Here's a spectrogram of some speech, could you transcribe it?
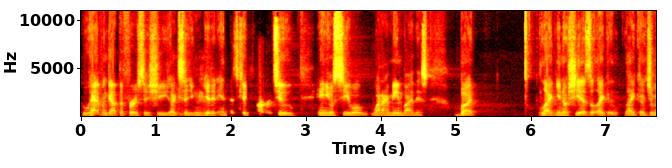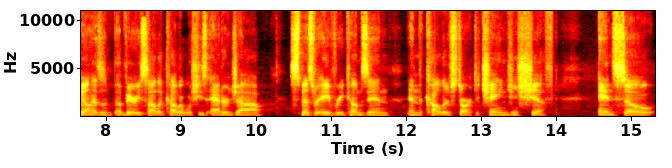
who haven't got the first issue, like I said, you can get it in this Kickstarter too, and you'll see what, what I mean by this. But like you know, she has like like uh Jamel has a, a very solid color where she's at her job. Spencer Avery comes in, and the colors start to change and shift. And so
